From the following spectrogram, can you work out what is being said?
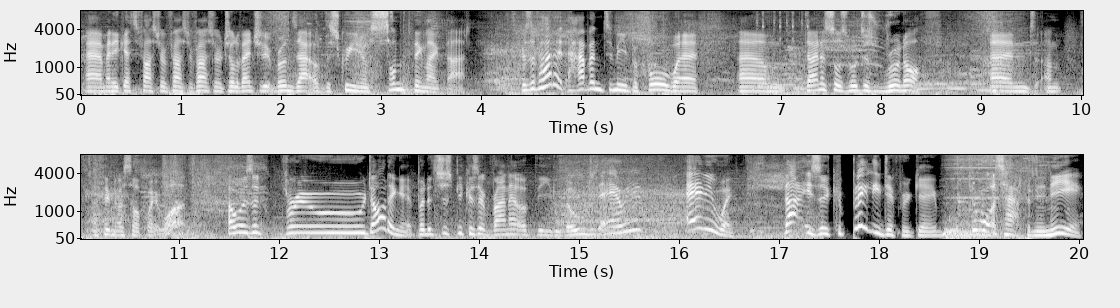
Um, and it gets faster and faster and faster until eventually it runs out of the screen or something like that. Because I've had it happen to me before where um, dinosaurs will just run off. And um, I think to myself, wait, what? I wasn't through dotting it, but it's just because it ran out of the loaded area. Anyway, that is a completely different game to what's happening here,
